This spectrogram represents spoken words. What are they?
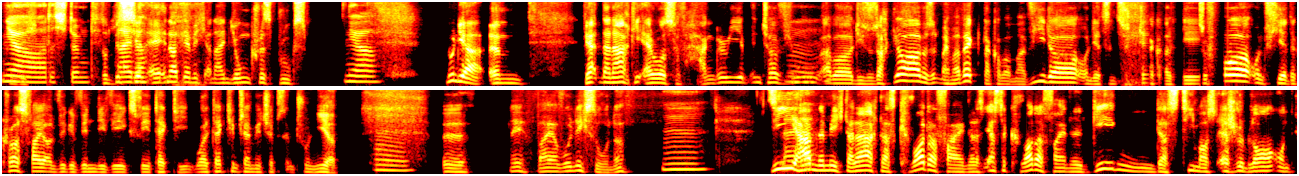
Ja, das stimmt. So ein bisschen Leider. erinnert er mich an einen jungen Chris Brooks. Ja, Nun ja, ähm, wir hatten danach die Arrows of Hungary im Interview, Mhm. aber die so sagt, ja, wir sind manchmal weg, dann kommen wir mal wieder und jetzt sind sie stärker als je zuvor und vier The Crossfire und wir gewinnen die WXW Tag Team, World Tag Team Championships im Turnier. hm. Äh, nee, war ja wohl nicht so, ne? Hm. Sie Leider. haben nämlich danach das Quarterfinal, das erste Quarterfinal gegen das Team aus Echel Blanc und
